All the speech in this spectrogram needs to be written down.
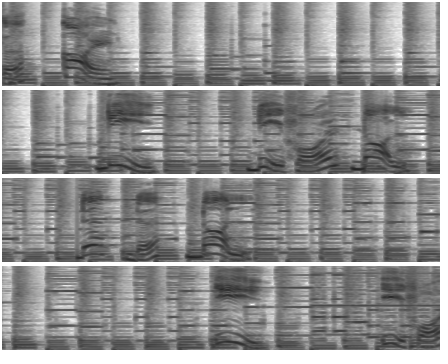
G corn. D D for doll. D D doll. E E for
